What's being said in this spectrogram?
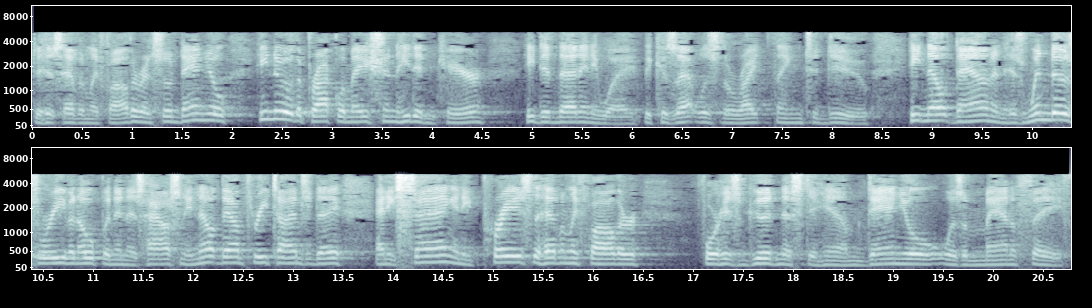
to his heavenly Father. And so Daniel, he knew of the proclamation. He didn't care. He did that anyway because that was the right thing to do. He knelt down and his windows were even open in his house and he knelt down three times a day and he sang and he praised the Heavenly Father for his goodness to him. Daniel was a man of faith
